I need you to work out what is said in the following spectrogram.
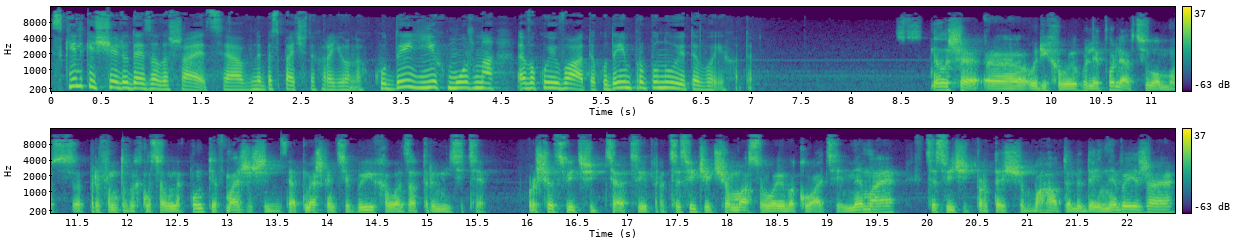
Скільки ще людей залишається в небезпечних районах? Куди їх можна евакуювати? Куди їм пропонуєте виїхати? Не лише е, Оріхової Гуляйполя, а в цілому з прифронтових населених пунктів майже 60 мешканців виїхало за три місяці. Про що свідчить ця цифра? Це свідчить, що масової евакуації немає. Це свідчить про те, що багато людей не виїжджає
